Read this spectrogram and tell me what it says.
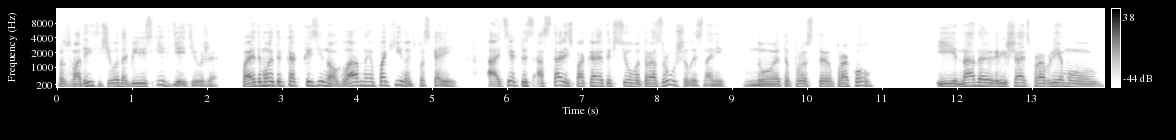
посмотрите, чего добились их дети уже. Поэтому это как казино. Главное покинуть поскорей. А те, кто остались, пока это все вот разрушилось на них, ну, это просто прокол. И надо решать проблему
